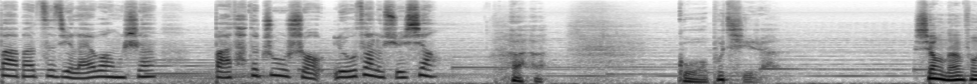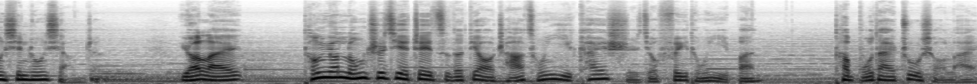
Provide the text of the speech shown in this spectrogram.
爸爸自己来望山，把他的助手留在了学校。哈哈，果不其然。向南风心中想着，原来。藤原龙之介这次的调查从一开始就非同一般，他不带助手来，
